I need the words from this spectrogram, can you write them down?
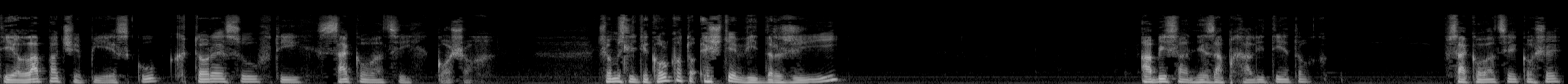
tie lapače piesku, ktoré sú v tých sakovacích košoch. Čo myslíte, koľko to ešte vydrží, aby sa nezapchali tieto vsakovacie koše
